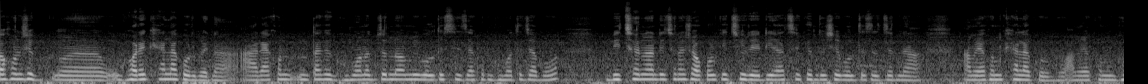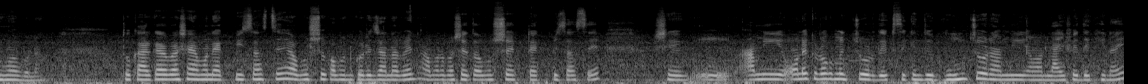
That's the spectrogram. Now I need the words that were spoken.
তখন সে ঘরে খেলা করবে না। আর এখন তাকে ঘুমানোর জন্য আমি বলতেছি যে, এখন ঘুমাতে যাব। বিছানা টিছানা সকল কিছু রেডি আছে, কিন্তু সে বলতেছে যে, না, আমি এখন খেলা করব, আমি এখন ঘুমাবো না। তো কার কার বাসায় এমন এক পিস আছে, অবশ্যই কমেন্ট করে জানাবেন। আমার বাসায় তো অবশ্যই একটা এক পিস আছে। সে আমি অনেক রকমের চোর দেখছি, কিন্তু ঘুম চোর আমি আমার লাইফে দেখি নাই।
